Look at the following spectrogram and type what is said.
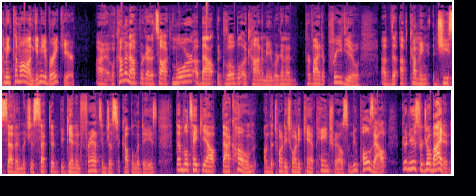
I mean, come on, give me a break here. All right. Well, coming up, we're going to talk more about the global economy. We're going to provide a preview of the upcoming G7, which is set to begin in France in just a couple of days. Then we'll take you out back home on the 2020 campaign trail. Some new polls out. Good news for Joe Biden.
